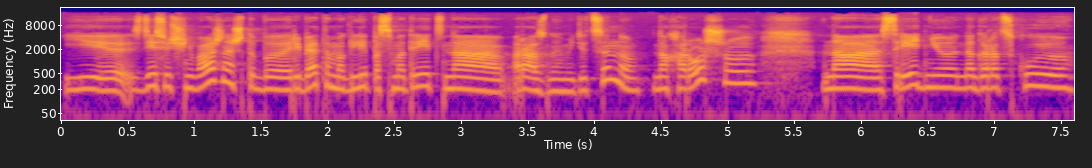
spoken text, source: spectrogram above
И здесь очень важно, чтобы ребята могли посмотреть на разную медицину, на хорошую, на среднюю, на городскую,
